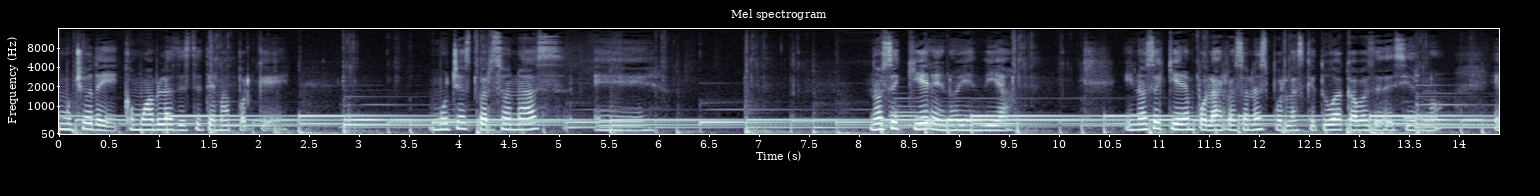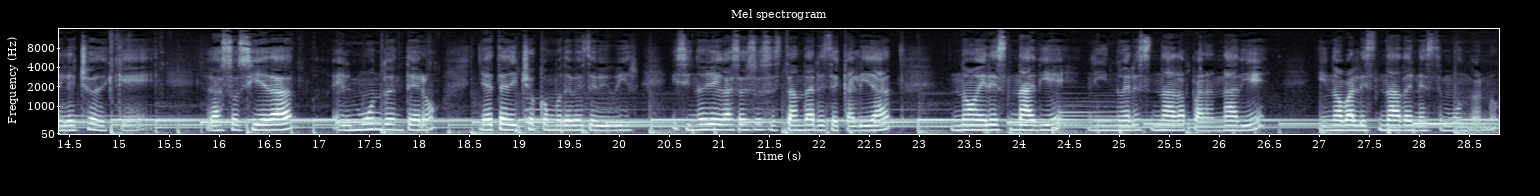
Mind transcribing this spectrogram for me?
Mucho de cómo hablas de este tema porque muchas personas eh, no se quieren hoy en día y no se quieren por las razones por las que tú acabas de decir, ¿no? El hecho de que la sociedad, el mundo entero, ya te ha dicho cómo debes de vivir y si no llegas a esos estándares de calidad, no eres nadie ni no eres nada para nadie y no vales nada en este mundo, ¿no?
